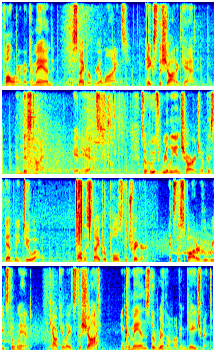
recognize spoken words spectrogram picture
Following the command, the sniper realigns, takes the shot again, and this time, it hits. So who's really in charge of this deadly duo? While the sniper pulls the trigger, it's the spotter who reads the wind, calculates the shot, and commands the rhythm of engagement.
